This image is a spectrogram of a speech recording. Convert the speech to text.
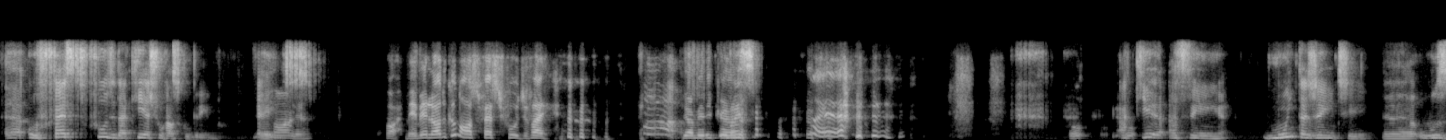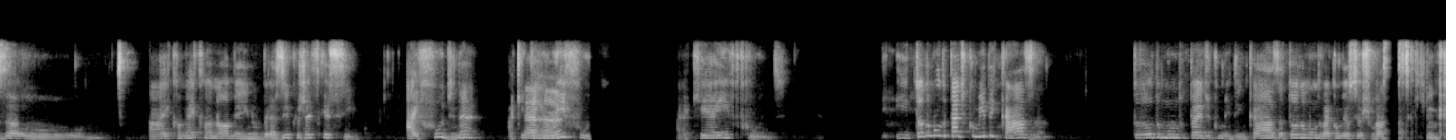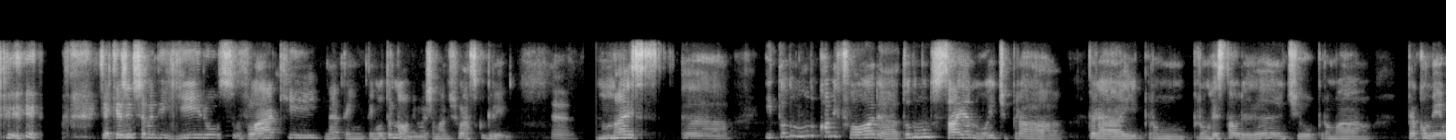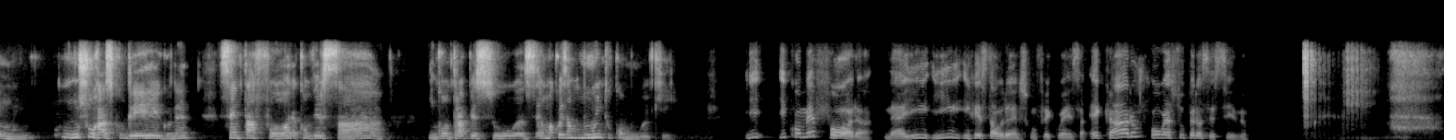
é, o fast food daqui é churrasco grego. É isso. Olha, ó, bem melhor do que o nosso fast food, vai. Ah, e americano. Mas... É. aqui, assim, muita gente é, usa o. Ai, como é que é o nome aí no Brasil? Que eu já esqueci. iFood, né? Aqui tem o iFood. Aqui é iFood. E todo mundo pede comida em casa. Todo mundo pede comida em casa, todo mundo vai comer o seu churrasquinho grego, que aqui a gente chama de giro, souvlaki, né? Tem, tem outro nome, não é chamado de churrasco grego. É. Mas uh, e todo mundo come fora, todo mundo sai à noite para para ir para um, um restaurante ou para uma para comer um, um churrasco grego, né? Sentar fora, conversar, encontrar pessoas, é uma coisa muito comum aqui. E, e comer fora, né? Ir, ir em restaurantes com frequência, é caro ou é super acessível?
